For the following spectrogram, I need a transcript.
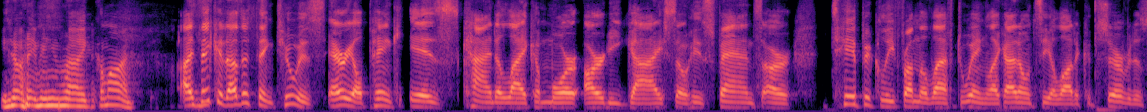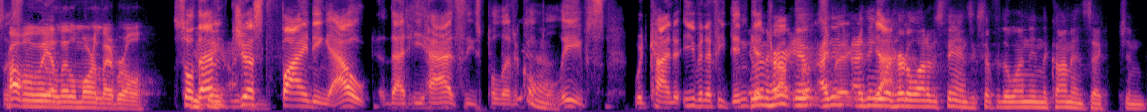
You know what I mean? Like, come on. I think another thing too is Ariel Pink is kind of like a more arty guy, so his fans are typically from the left wing. Like I don't see a lot of conservatives. Probably a little more liberal. So You them think- just finding out that he has these political Yeah. beliefs would kind of, even if he didn't It get hurt. it- I think. I think it would hurt a lot of his fans, except for the one in the comment section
